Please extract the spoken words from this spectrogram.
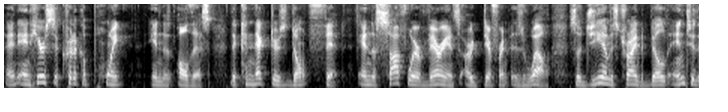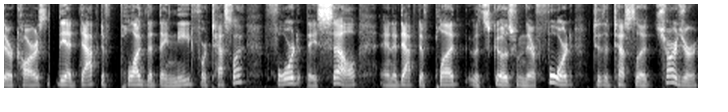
And, and here's the critical point in the, all this the connectors don't fit and the software variants are different as well. So GM is trying to build into their cars the adaptive plug that they need for Tesla. Ford, they sell an adaptive plug that goes from their Ford to the Tesla charger,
